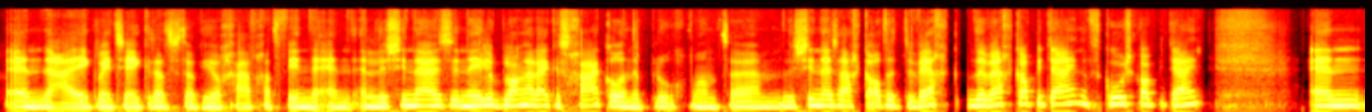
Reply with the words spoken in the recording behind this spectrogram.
En nou, ik weet zeker dat ze het ook heel gaaf gaat vinden. En, en Lucinda is een hele belangrijke schakel in de ploeg. Want um, Lucinda is eigenlijk altijd de, weg, de wegkapitein, of de koerskapitein. En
